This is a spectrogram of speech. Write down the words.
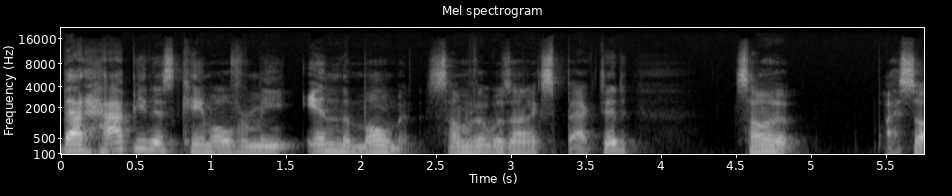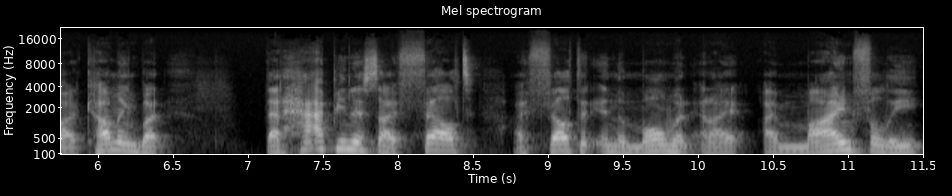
that happiness came over me in the moment. Some of it was unexpected, some of it I saw it coming, but that happiness I felt, I felt it in the moment, and I, I mindfully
